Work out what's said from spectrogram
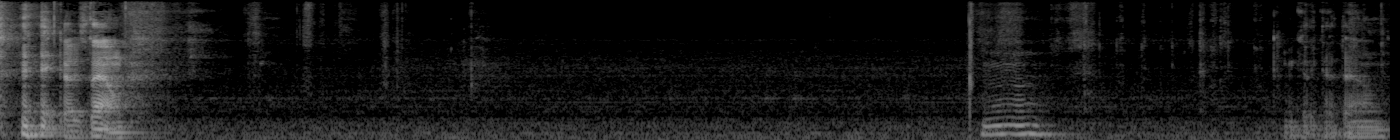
it goes down. Can we get it down?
